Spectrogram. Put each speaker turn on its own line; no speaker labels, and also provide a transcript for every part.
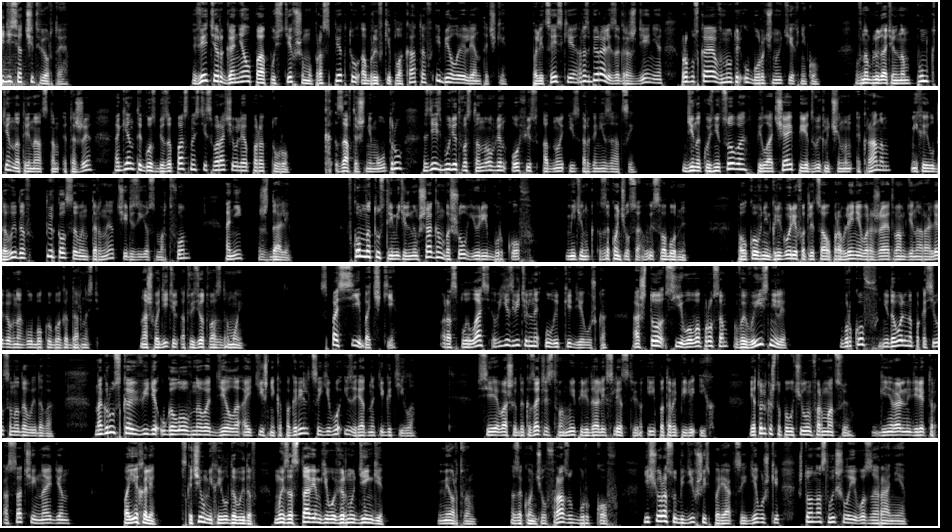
54. Ветер гонял по опустевшему проспекту обрывки плакатов и белые ленточки. Полицейские разбирали заграждения, пропуская внутрь уборочную технику. В наблюдательном пункте на 13 этаже агенты госбезопасности сворачивали аппаратуру. К завтрашнему утру здесь будет восстановлен офис одной из организаций. Дина Кузнецова пила чай перед выключенным экраном. Михаил Давыдов тыркался в интернет через ее смартфон. Они ждали. В комнату стремительным шагом вошел Юрий Бурков. Митинг закончился, вы свободны. Полковник Григорьев от лица управления выражает вам, Динара Олеговна, глубокую благодарность. Наш водитель отвезет вас домой.
Спасибочки.
Расплылась в язвительной улыбке девушка. А что с его вопросом, вы выяснили? Бурков недовольно покосился на Давыдова. Нагрузка в виде уголовного дела айтишника-погорельца его изрядно тяготила. Все ваши доказательства мы передали следствию и поторопили их. Я только что получил информацию. Генеральный директор Осадчий найден... Поехали! Вскочил Михаил Давыдов. Мы заставим его вернуть деньги. Мертвым. Закончил фразу Бурков, еще раз убедившись по реакции девушки, что она слышала его заранее.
